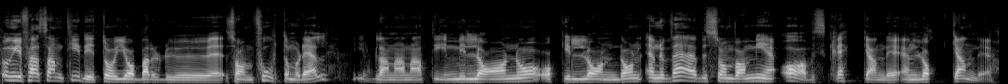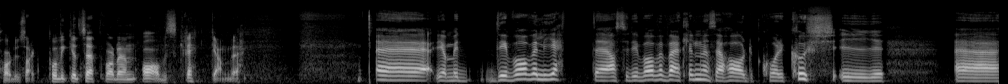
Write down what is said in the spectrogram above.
Ungefär samtidigt då jobbade du eh, som fotomodell. Bland annat i Milano och i London. En värld som var mer avskräckande än lockande har du sagt. På vilket sätt var den avskräckande? Eh, ja men det var väl jätte, alltså det var väl verkligen en sån hardcore-kurs i eh,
